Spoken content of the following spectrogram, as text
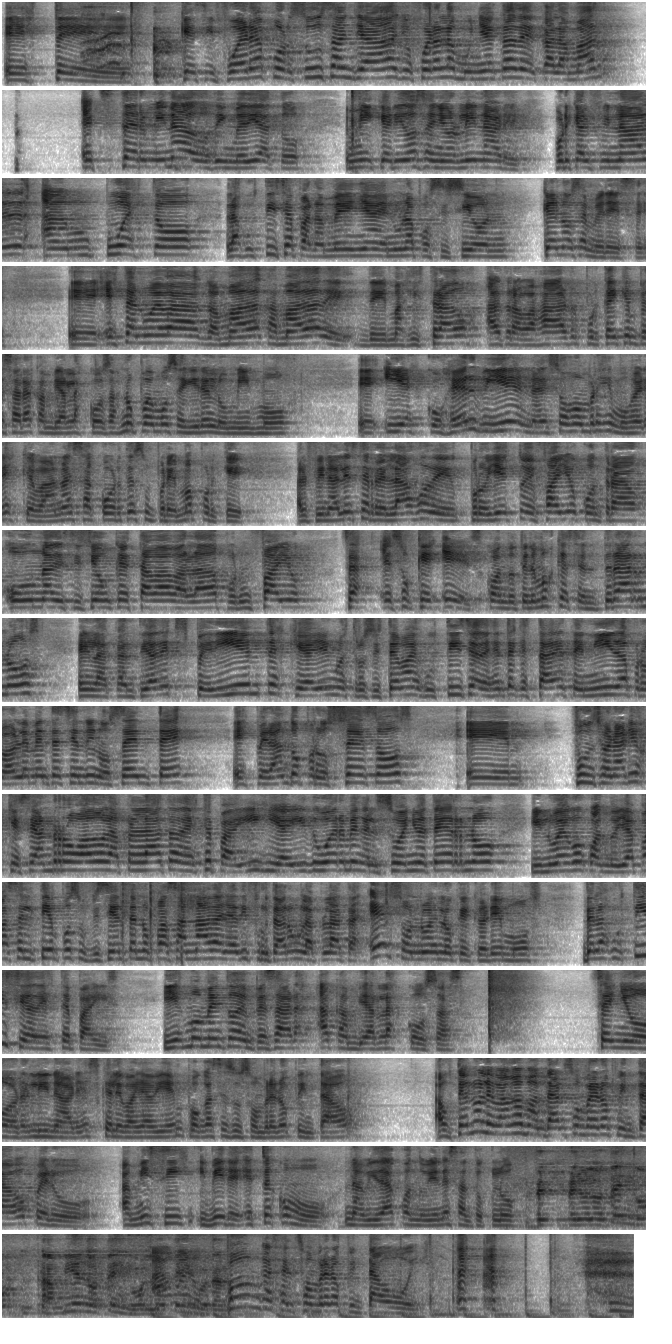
Este, que si fuera por Susan ya, yo fuera la muñeca de Calamar, exterminados de inmediato, mi querido señor Linares, porque al final han puesto la justicia panameña en una posición que no se merece. Eh, esta nueva camada, camada de, de magistrados a trabajar, porque hay que empezar a cambiar las cosas, no podemos seguir en lo mismo eh, y escoger bien a esos hombres y mujeres que van a esa Corte Suprema, porque al final ese relajo de proyecto de fallo contra una decisión que estaba avalada por un fallo, o sea, ¿eso qué es? Cuando tenemos que centrarnos en la cantidad de expedientes que hay en nuestro sistema de justicia, de gente que está detenida, probablemente siendo inocente, esperando procesos, eh, funcionarios que se han robado la plata de este país y ahí duermen el sueño eterno y luego cuando ya pasa el tiempo suficiente no pasa nada, ya disfrutaron la plata. Eso no es lo que queremos de la justicia de este país. Y es momento de empezar a cambiar las cosas. Señor Linares, que le vaya bien, póngase su sombrero pintado. A usted no le van a mandar sombrero pintado, pero a mí sí. Y mire, esto es como Navidad cuando viene Santo Claus. Pero, pero lo tengo, también lo tengo, lo Ah, tengo bueno, también. póngase el sombrero pintado hoy.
